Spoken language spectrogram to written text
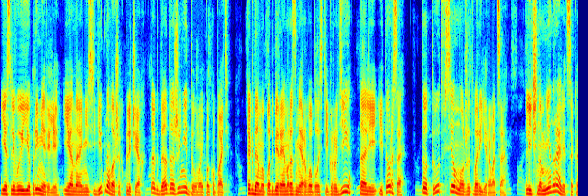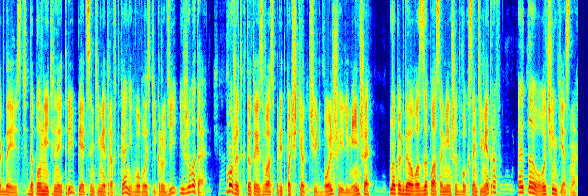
Если вы ее примерили, и она не сидит на ваших плечах, тогда даже не думай покупать. Когда мы подбираем размер в области груди, талии и торса, то тут все может варьироваться. Лично мне нравится, когда есть дополнительные 3-5 сантиметров ткани в области груди и живота. Может, кто-то из вас предпочтет чуть больше или меньше, но когда у вас запаса меньше 2 сантиметров, это очень тесно.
